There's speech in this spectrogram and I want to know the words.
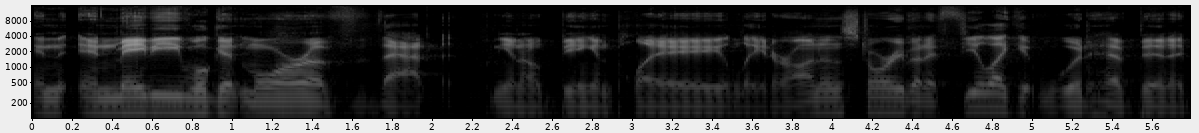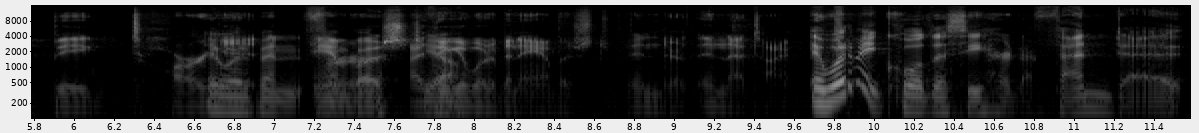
and and maybe we'll get more of that, you know, being in play later on in the story, but I feel like it would have been a big target. It would have been for- ambushed, I yeah. think it would have been ambushed in in that time. It would have been cool to see her defend it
